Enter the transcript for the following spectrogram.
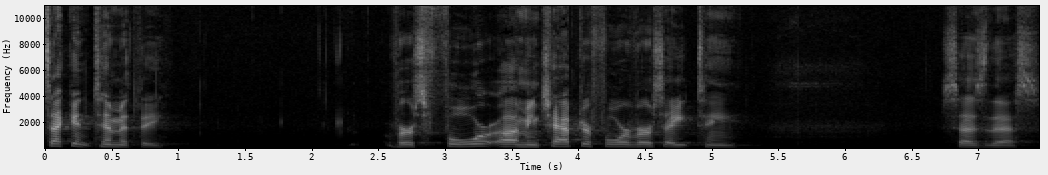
2 Timothy verse 4 uh, I mean chapter 4 verse 18 says this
